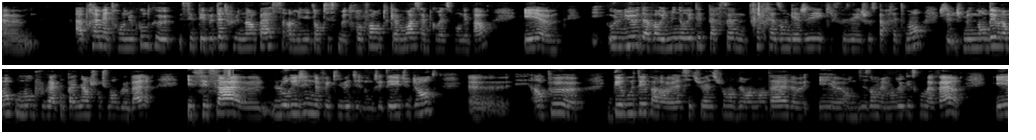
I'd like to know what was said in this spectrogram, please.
euh, après m'être rendu compte que c'était peut-être une impasse, un militantisme trop fort. En tout cas, moi, ça me correspondait pas. Et, euh, au lieu d'avoir une minorité de personnes très très engagées et qui faisaient les choses parfaitement, je, me demandais vraiment comment on pouvait accompagner un changement global. Et c'est ça euh, l'origine de Funky Veggie. Donc j'étais étudiante, euh, un peu euh, déroutée par la situation environnementale et en me disant mais mon dieu qu'est-ce qu'on va faire? Et,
